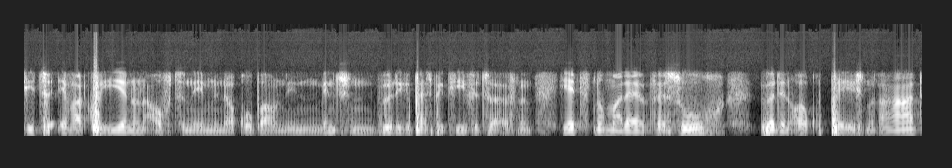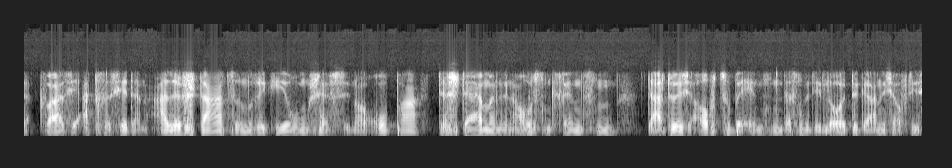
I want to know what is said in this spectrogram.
sie zu evakuieren und aufzunehmen in Europa und ihnen menschenwürdige Perspektive zu eröffnen. Jetzt nochmal der Versuch über den Europäischen Rat, quasi adressiert an alle Staats- und Regierungschefs in Europa, das Sterben an den Außengrenzen dadurch auch zu beenden, dass man die Leute gar nicht auf die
